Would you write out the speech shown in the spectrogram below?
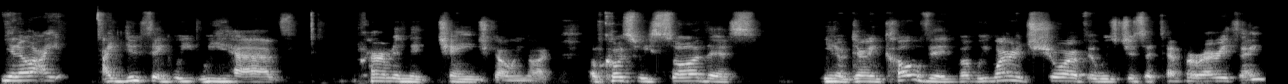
You know, I I do think we we have permanent change going on. Of course, we saw this, you know, during COVID, but we weren't sure if it was just a temporary thing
